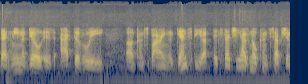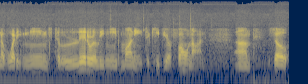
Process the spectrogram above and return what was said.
that Nina Gill is actively uh, conspiring against Dia. It's that she has no conception of what it means to literally need money to keep your phone on. Um, so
